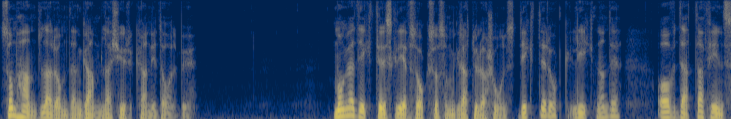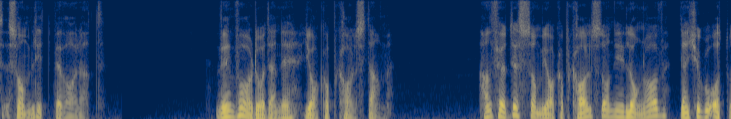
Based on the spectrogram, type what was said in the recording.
som handlar om den gamla kyrkan i Dalby. Många dikter skrevs också som gratulationsdikter och liknande. Av detta finns somligt bevarat. Vem var då denne Jakob Karlstam? Han föddes som Jakob Karlsson i Långav den 28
